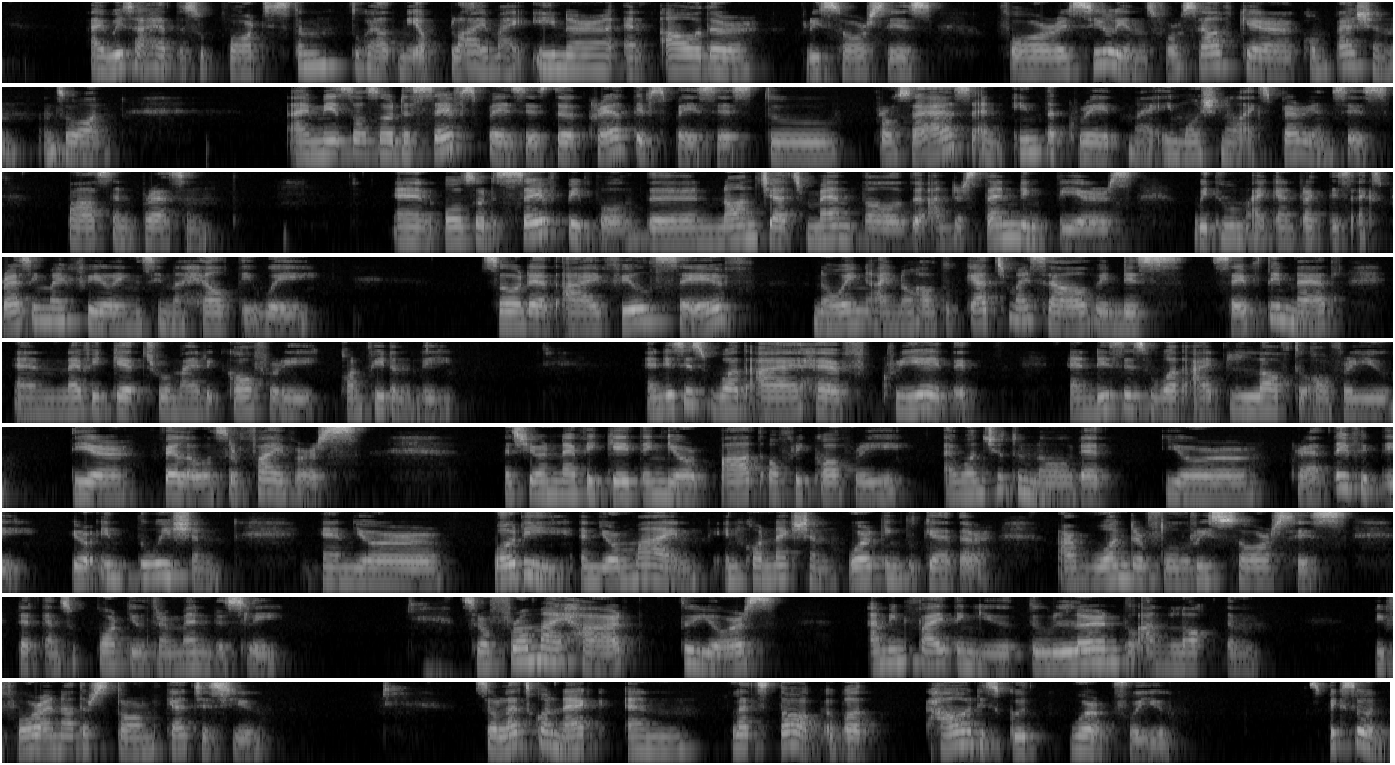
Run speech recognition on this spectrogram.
I wish I had the support system to help me apply my inner and outer resources for resilience, for self-care, compassion, and so on. I miss also the safe spaces, the creative spaces to process and integrate my emotional experiences, past and present and also the safe people, the non-judgmental, the understanding peers with whom I can practice expressing my feelings in a healthy way. So that I feel safe, knowing I know how to catch myself in this safety net and navigate through my recovery confidently. And this is what I have created, and this is what I'd love to offer you, dear fellow survivors. As you're navigating your path of recovery, I want you to know that your creativity, your intuition, and your body and your mind in connection, working together, are wonderful resources that can support you tremendously. So, from my heart to yours, I'm inviting you to learn to unlock them before another storm catches you. So, let's connect and Let's talk about how this could work for you. Speak soon.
